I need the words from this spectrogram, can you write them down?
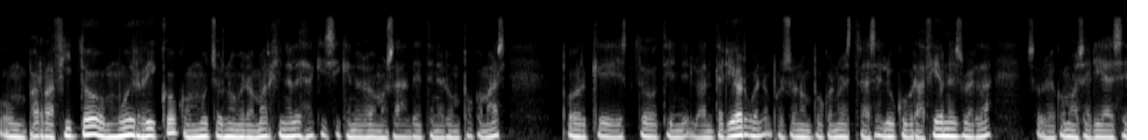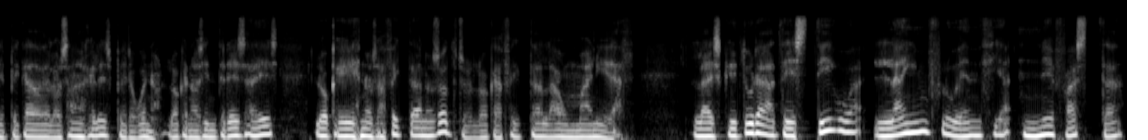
Un parrafito muy rico, con muchos números marginales. Aquí sí que nos vamos a detener un poco más, porque esto tiene lo anterior, bueno, pues son un poco nuestras elucubraciones, ¿verdad?, sobre cómo sería ese pecado de los ángeles, pero bueno, lo que nos interesa es lo que nos afecta a nosotros, lo que afecta a la humanidad. La escritura atestigua la influencia nefasta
